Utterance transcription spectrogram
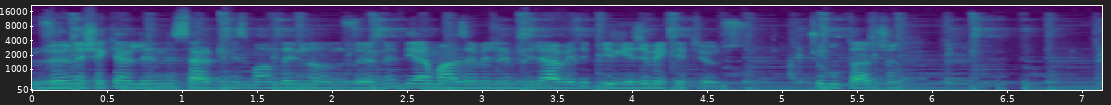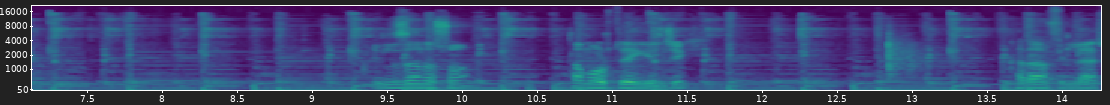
Üzerine şekerlerini serdiğimiz mandalinanın üzerine diğer malzemelerimizi ilave edip bir gece bekletiyoruz. Çubuk tarçın, yıldız anason tam ortaya gelecek. Karanfiller,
